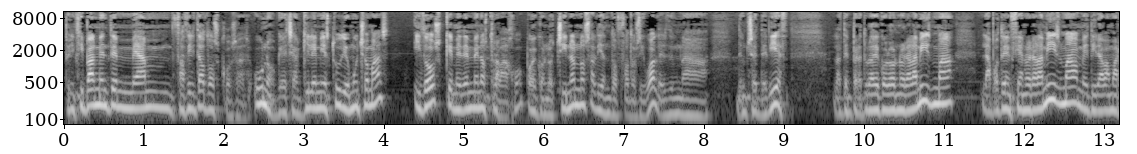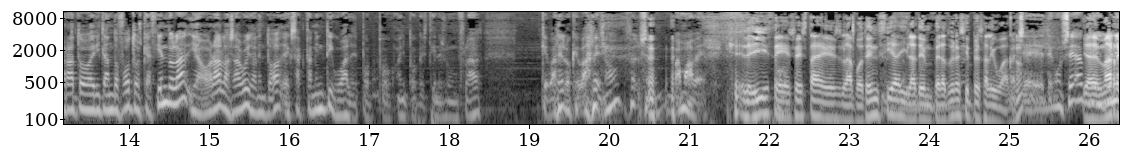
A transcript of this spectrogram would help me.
principalmente me han facilitado dos cosas. Uno, que se alquile mi estudio mucho más y dos, que me den menos trabajo, porque con los chinos no salían dos fotos iguales de, una, de un set de 10. La temperatura de color no era la misma, la potencia no era la misma, me tiraba más rato editando fotos que haciéndolas y ahora las hago y salen todas exactamente iguales, porque tienes un flash que vale lo que vale, ¿no? O sea, vamos a ver. Le dices, esta es la potencia y la temperatura siempre sale igual, ¿no? Coche, tengo un SEAT Y además tiene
